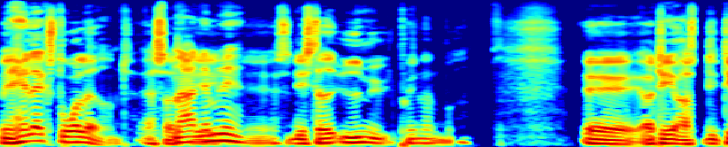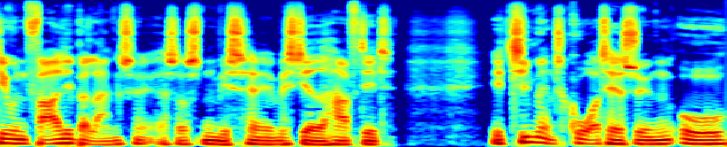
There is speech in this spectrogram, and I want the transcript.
Men heller ikke storladent. Altså, Nej, det, nemlig. Øh, så det er stadig ydmygt på en eller anden måde. Øh, og det er, også, det, det er jo en farlig balance. Altså sådan, hvis, øh, hvis de havde haft et, et timandskor til at synge Åh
